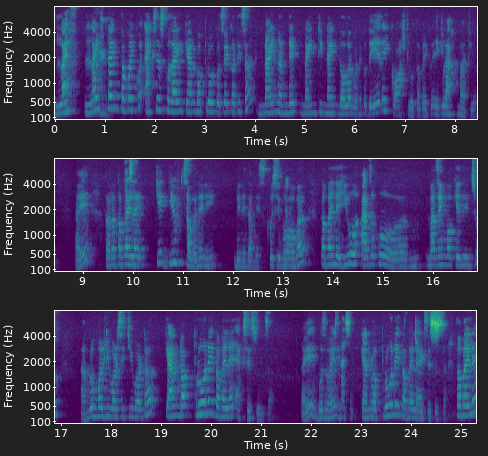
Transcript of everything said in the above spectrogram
लाइफ लाइफ टाइम तपाईँको एक्सेसको लागि क्यानभा प्रोको चाहिँ कति छ? Nine hundred ninety nine dollar भनेको धेरै कस्ट हो तपाईँको एक लाखमा थियो है? तर तपाईँलाई के गिफ्ट छ भने नि विनिता मिस खुसीको खबर। तपाईँले यो आजको मा चाहिँ म के दिन्छु? हाम्रो मल्टिभर्सिटीबाट क्यानभा प्रो नै तपाईँलाई एक्सेस हुन्छ। है बुझ्नु है क्यानभा प्रो नै तपाईँलाई एक्सेस हुन्छ। तपाईँले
